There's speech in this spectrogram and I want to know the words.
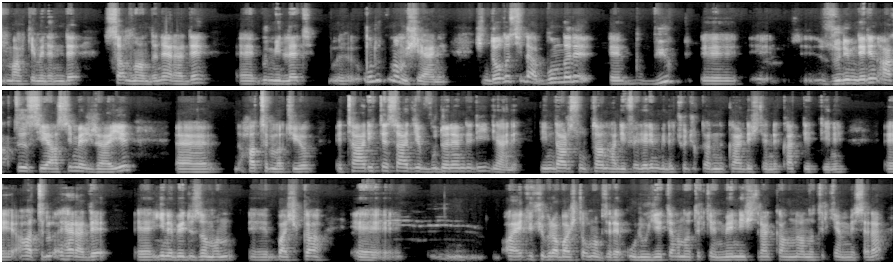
mahkemelerinde sallandığını herhalde e, bu millet e, unutmamış yani. Şimdi dolayısıyla bunları e, büyük e, e, zulümlerin aktığı siyasi mecrayı e, hatırlatıyor. E, tarihte sadece bu dönemde değil yani dindar sultan halifelerin bile çocuklarını kardeşlerini katlettiğini e, hatırla herhalde e, yine Bediüzzaman'ın e, başka e, ayet-i kübra başta olmak üzere uluhiyeti anlatırken, menni iştirak kanunu anlatırken mesela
